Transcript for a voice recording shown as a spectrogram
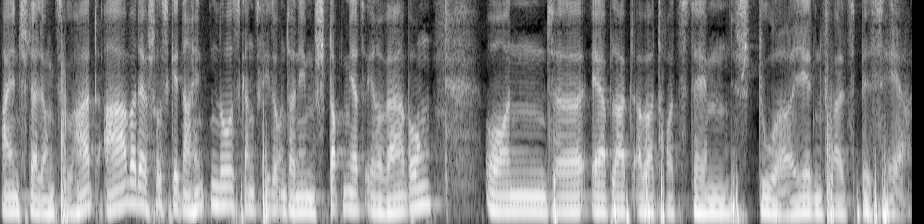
Einstellung zu hat. Aber der Schuss geht nach hinten los. Ganz viele Unternehmen stoppen jetzt ihre Werbung. Und äh, er bleibt aber trotzdem stur, jedenfalls bisher.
